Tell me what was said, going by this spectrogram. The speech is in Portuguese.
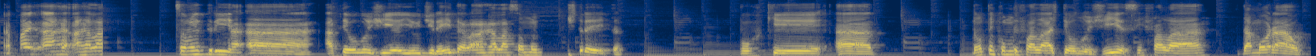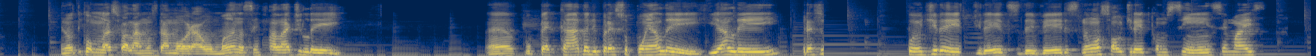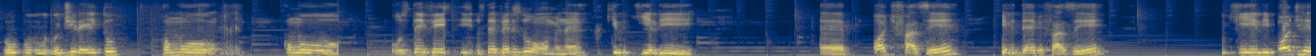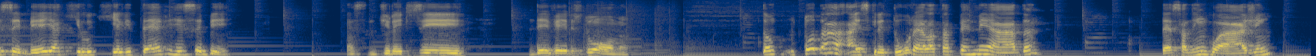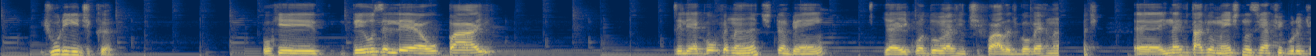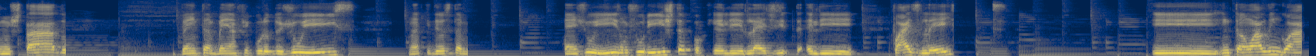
Rapaz, a, a relação entre a, a, a, teologia e o direito é uma relação muito estreita. Porque a, não tem como falar de teologia sem falar da moral. Não tem como nós falarmos da moral humana sem falar de lei. É, o pecado ele pressupõe a lei e a lei pressupõe o direito, direitos, deveres, não só o direito como ciência, mas o, o, o direito como como os deveres, os deveres do homem, né? Aquilo que ele é, pode fazer, que ele deve fazer, o que ele pode receber e aquilo que ele deve receber direitos e deveres do homem. Então, toda a escritura ela está permeada dessa linguagem jurídica, porque Deus ele é o Pai, ele é governante também. E aí, quando a gente fala de governante, é, inevitavelmente nos vem a figura de um Estado, vem também a figura do juiz, né, que Deus também é juiz, um jurista, porque ele, lege, ele faz leis. E então a linguagem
